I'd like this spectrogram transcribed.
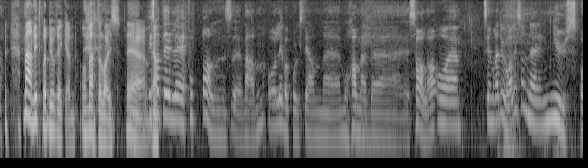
Mer nytt fra Dureken og Märtha Lois. Det er, Vi ja. skal til eh, fotballens eh, verden og Liverpool-stjernen eh, Mohammed eh, Salah. Og eh, Sindre, du har litt sånn eh, news på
